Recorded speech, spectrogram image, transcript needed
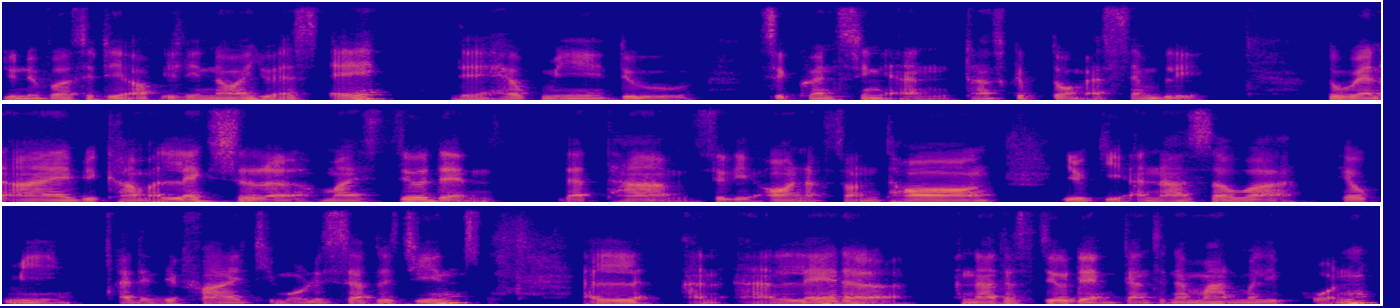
University of Illinois, USA. They helped me do sequencing and transcriptome assembly. So when I become a lecturer, my students that time, Sirion Aksontong, Yuki Anasawa helped me identify chemoreceptor genes. And, and, and later, another student, Kanchanamat Malipon,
